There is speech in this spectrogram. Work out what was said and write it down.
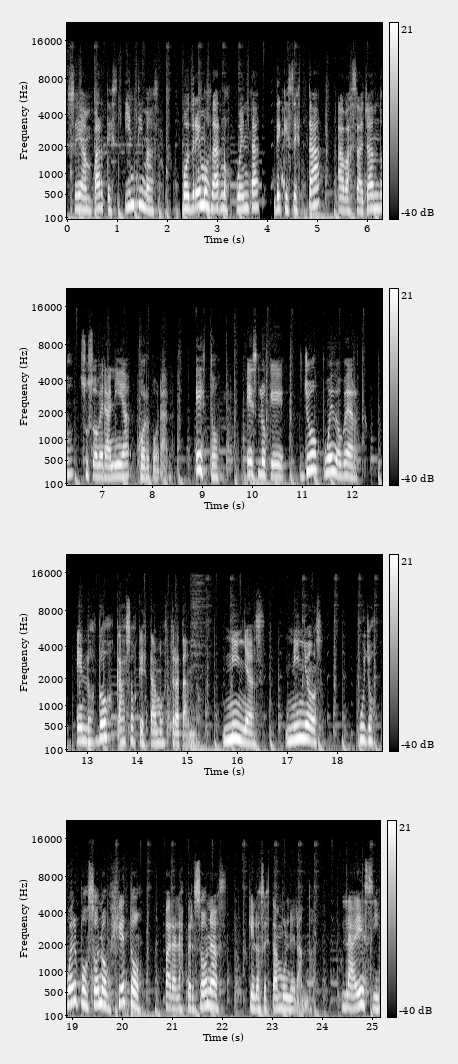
sean partes íntimas, podremos darnos cuenta de que se está avasallando su soberanía corporal. Esto es lo que yo puedo ver en los dos casos que estamos tratando. Niñas, niños cuyos cuerpos son objeto para las personas que los están vulnerando. La ESI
